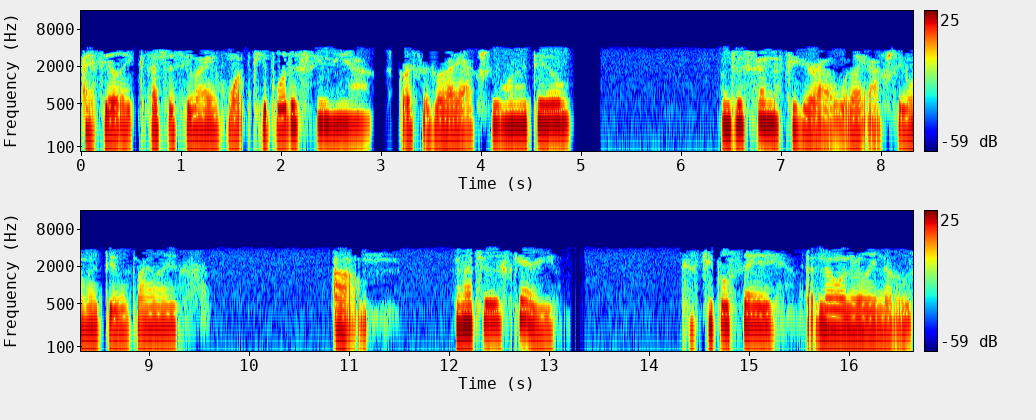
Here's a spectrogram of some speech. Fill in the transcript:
I feel like that's just who I want people to see me as versus what I actually want to do. I'm just trying to figure out what I actually want to do with my life. Um, and that's really scary. Because people say that no one really knows.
